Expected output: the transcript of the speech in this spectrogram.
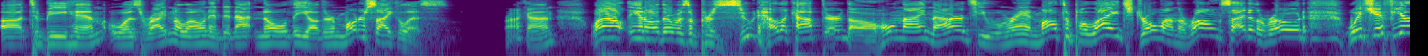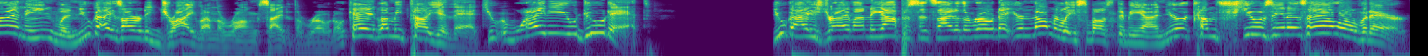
uh, to be him, was riding alone and did not know the other motorcyclists. Rock on. Well, you know, there was a pursuit helicopter, the whole nine yards. He ran multiple lights, drove on the wrong side of the road, which, if you're in England, you guys already drive on the wrong side of the road, okay? Let me tell you that. You, why do you do that? You guys drive on the opposite side of the road that you're normally supposed to be on. You're confusing as hell over there.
